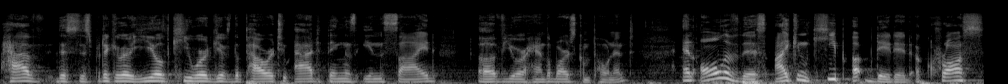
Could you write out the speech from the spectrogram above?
have this, this particular yield keyword gives the power to add things inside of your handlebars component. And all of this I can keep updated across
